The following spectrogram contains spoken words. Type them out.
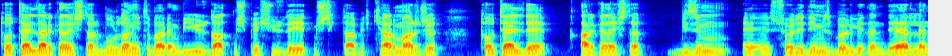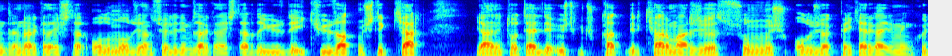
Totalde arkadaşlar buradan itibaren bir %65, %70'lik daha bir kar marjı. Totalde arkadaşlar bizim e, söylediğimiz bölgeden değerlendiren arkadaşlar olumlu olacağını söylediğimiz arkadaşlar da %260'lık kar. Yani totalde 3,5 kat bir kar marjı sunmuş olacak Peker Gayrimenkul.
